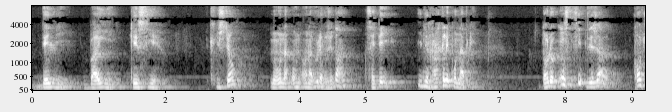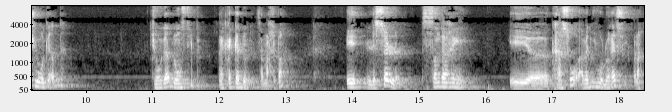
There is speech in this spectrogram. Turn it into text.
Deli, Bailly, Caissier, Christian. Mais on a, on, a vu le résultat. Hein. Ça a été une raclée qu'on a pris. Dans le 11 type, déjà, quand tu regardes, tu regardes le 11 type, un KK2, ça ne marche pas. Et les seuls Sandaré et euh, Crasso avaient le niveau. Le reste, voilà.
